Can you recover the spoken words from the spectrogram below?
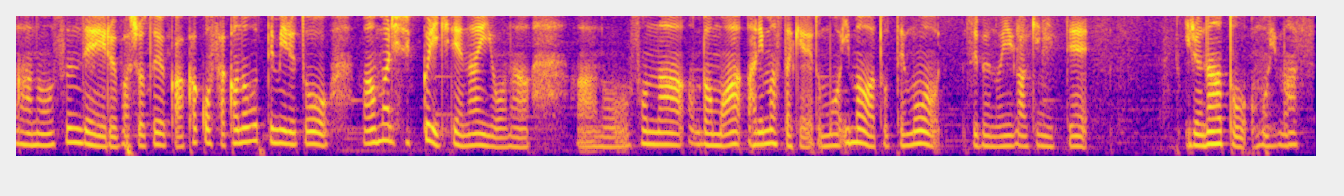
あの住んでいる場所というか過去遡ってみるとあんまりしっくりきてないようなあのそんな場もありましたけれども今はとても自分の家が気に入っているなと思います。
